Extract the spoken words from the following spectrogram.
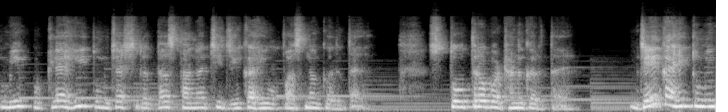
तुम्ही कुठल्याही तुमच्या श्रद्धास्थानाची जी काही उपासना करताय स्तोत्र पठण करताय जे काही तुम्ही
